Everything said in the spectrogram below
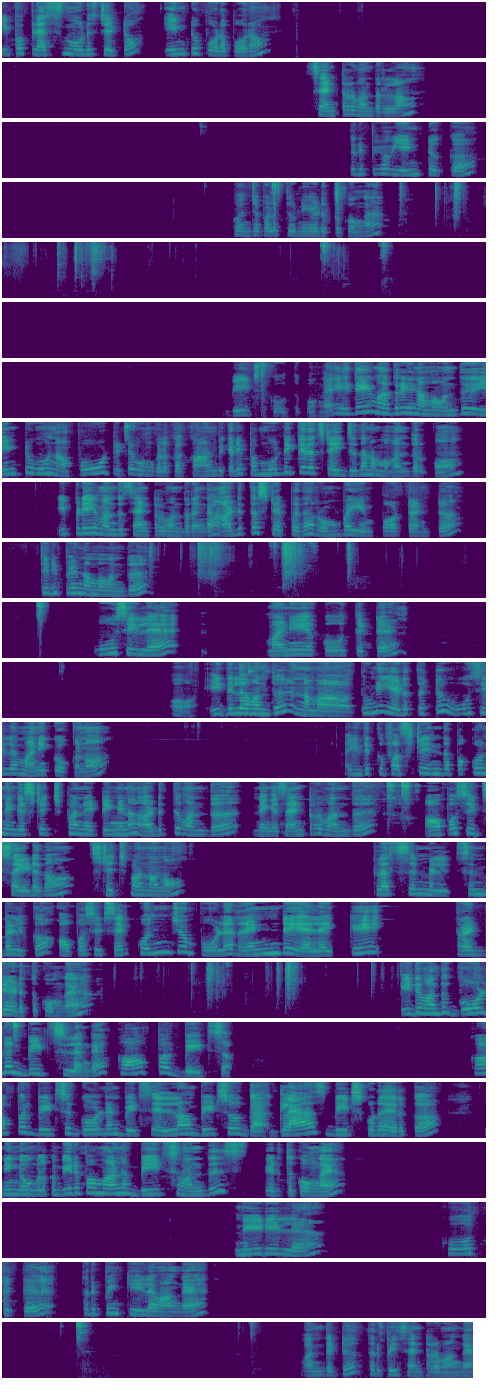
இப்போ ப்ளஸ் முடிச்சிட்டோம். இன்ட்டு போட போகிறோம் சென்டர் வந்துடலாம் திருப்பியும் இன்ட்டுக்கு கொஞ்சம் போல் துணி எடுத்துக்கோங்க. பீட்ஸ்க்கு ஒத்துக்கோங்க. இதே மாதிரி நம்ம வந்து இன்ட்டுவும் நான் போட்டுட்டு உங்களுக்கு காண்பிக்கிறேன். இப்போ முடிக்கிற ஸ்டேஜ் தான் நம்ம வந்திருக்கோம். இப்படியே வந்து சென்டர் வந்துடுங்க அடுத்த ஸ்டெப்பு தான் ரொம்ப இம்பார்ட்டண்ட்டு. திருப்பியும் நம்ம வந்து ஊசியில் மணியை கோத்துட்டு ஓ இதில் வந்து நம்ம துணி எடுத்துட்டு ஊசியில் மணி கோக்கணும். இதுக்கு ஃபஸ்ட்டு இந்த பக்கம் நீங்கள் ஸ்டிச் பண்ணிட்டீங்கன்னா அடுத்து வந்து நீங்கள் சென்டர் வந்து ஆப்போசிட் சைடு தான் ஸ்டிச் பண்ணணும். ப்ளஸ் சிம்பிள் சிம்பிளுக்கு ஆப்போசிட் சைடு கொஞ்சம் போல் ரெண்டு இலைக்கு த்ரெட்டு எடுத்துக்கோங்க. இது வந்து கோல்டன் பீட்ஸ் இல்லைங்க copper beads copper beads golden beads எல்லா பீட்ஸும் கிளாஸ் பீட்ஸ் கூட இருக்கு. நீங்கள் உங்களுக்கு விருப்பமான பீட்ஸ் வந்து எடுத்துக்கோங்க. நீடியில் கோத்துட்டு திருப்பி கீழே வாங்க. வந்துட்டு திருப்பி சென்டர் வாங்க.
